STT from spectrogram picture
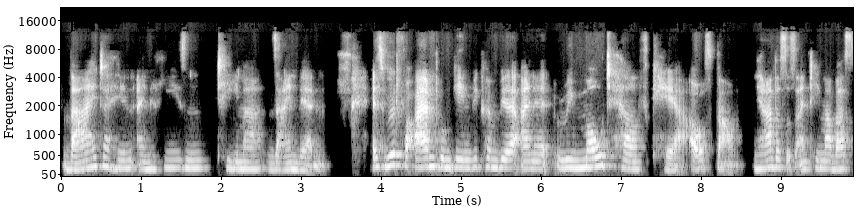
weiterhin ein Riesenthema sein werden. Es wird vor allem darum gehen, wie können wir eine Remote Healthcare aufbauen. Ja, das ist ein Thema, was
